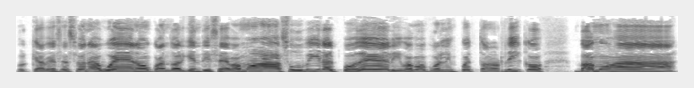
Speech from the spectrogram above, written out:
porque a veces suena bueno cuando alguien dice, vamos a subir al poder y vamos a poner impuestos a los ricos, vamos a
